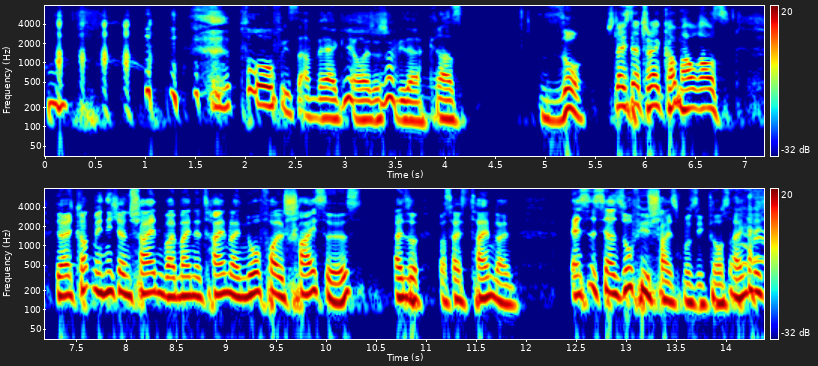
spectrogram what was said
Profis am Werk hier heute schon wieder. Krass. So. Schlechter Track, komm, hau raus. Ja, ich konnte mich nicht entscheiden, weil meine Timeline nur voll Scheiße ist. Also, was heißt Timeline? Es ist ja so viel Scheißmusik draus. Eigentlich,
